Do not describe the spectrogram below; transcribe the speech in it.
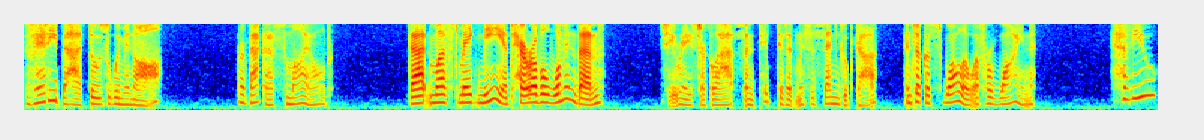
Very bad those women are. Rebecca smiled. That must make me a terrible woman, then. She raised her glass and tipped it at Mrs. Sengupta and took a swallow of her wine. Have you.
